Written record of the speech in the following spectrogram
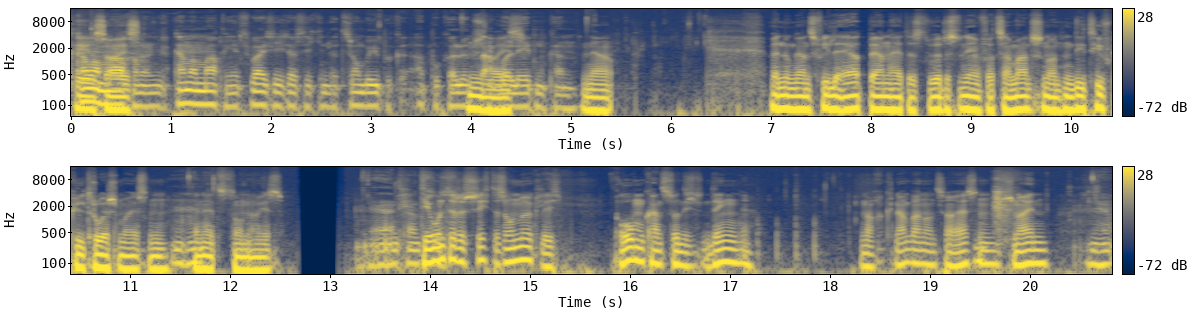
Kann man Eis. machen, kann man machen. Jetzt weiß ich, dass ich in der Zombie-Apokalypse Nice. überleben kann. Ja. Wenn du ganz viele Erdbeeren hättest, würdest du die einfach zermatschen und in die Tiefkühltruhe schmeißen. Mhm. Dann hättest du Eis. Ja, Die untere Schicht ist unmöglich. Oben kannst du die Dinge noch knabbern und so essen, schneiden. Ja.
